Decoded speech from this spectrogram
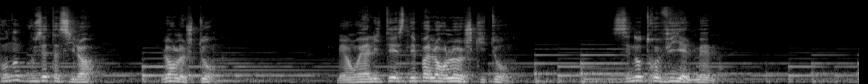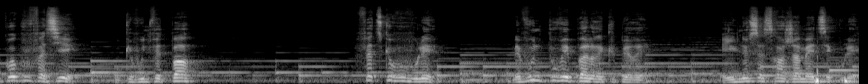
Pendant que vous êtes assis là, l'horloge tourne. Mais en réalité, ce n'est pas l'horloge qui tourne. C'est notre vie elle-même. Quoi que vous fassiez, ou que vous ne faites pas, faites ce que vous voulez. Mais vous ne pouvez pas le récupérer. Et il ne cessera jamais de s'écouler.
